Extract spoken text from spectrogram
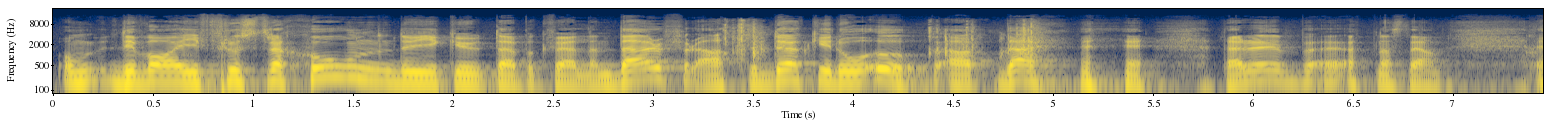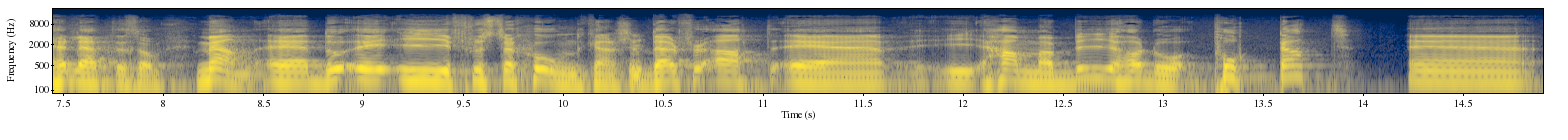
om det var i frustration du gick ut där på kvällen därför att det dök ju då upp att där, där öppnas den, eh, lät det som. Men eh, då, eh, i frustration kanske, därför att eh, i Hammarby har då portat eh,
